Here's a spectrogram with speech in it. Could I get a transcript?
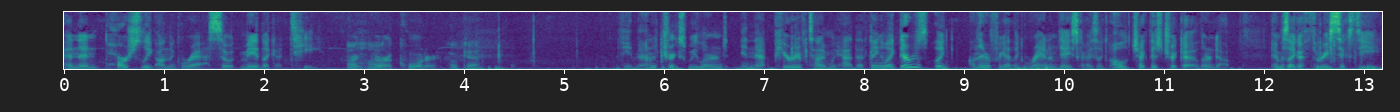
and then partially on the grass. So it made like a T or, Uh-huh. or a corner. Okay. The amount of tricks we learned in that period of time we had that thing, like there was like I'll never forget like random day. Sky's like, oh check this trick I learned out. And it was like a 360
